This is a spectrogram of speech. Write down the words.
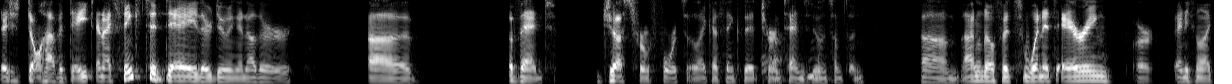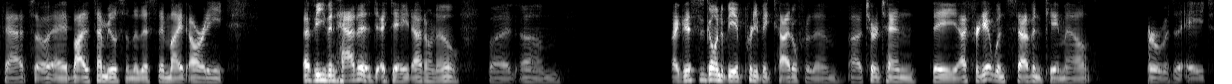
they just don't have a date. And I think today they're doing another uh event just for Forza. Like I think that Turn Yeah. 10's doing something. Um, I don't know if it's when it's airing or anything like that. So uh, by the time you listen to this, they might already have even had a, a date. I don't know, but um, like this is going to be a pretty big title for them. Uh, Turn 10, they I forget when seven came out, or was it eight?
